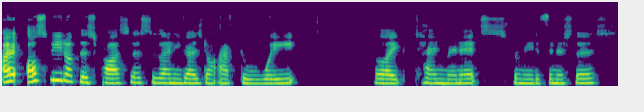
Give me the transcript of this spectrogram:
I, I'll speed up this process so then you guys don't have to wait like 10 minutes for me to finish this.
